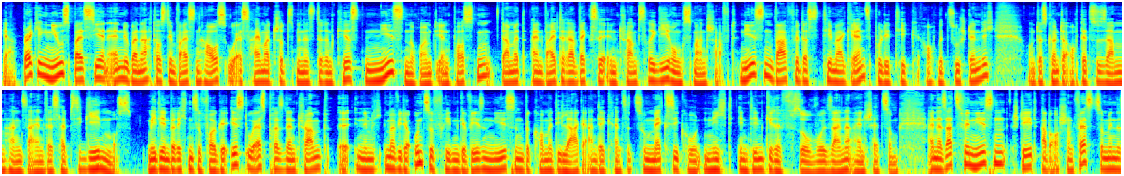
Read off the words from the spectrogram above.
Ja, Breaking News bei CNN über Nacht aus dem Weißen Haus. US-Heimatschutzministerin Kirsten Nielsen räumt ihren Posten. Damit ein weiterer Wechsel in Trumps Regierungsmannschaft. Nielsen war für das Thema Grenzpolitik auch mit zuständig und das könnte auch der Zusammenhang sein, weshalb sie gehen muss. Medienberichten zufolge ist US-Präsident Trump äh, nämlich immer wieder unzufrieden gewesen. Nielsen bekomme die Lage an der Grenze zu Mexiko nicht in den Griff, so wohl seine Einschätzung. Ein Ersatz für Nielsen steht aber auch schon fest, zumindest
